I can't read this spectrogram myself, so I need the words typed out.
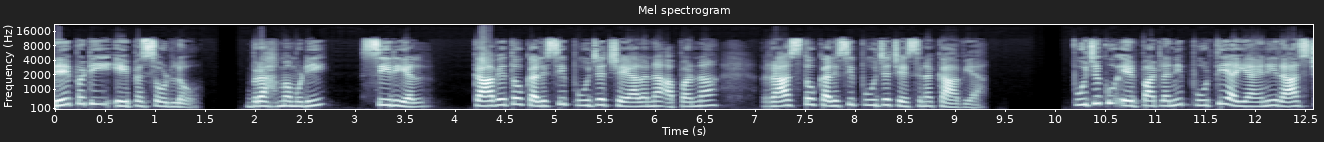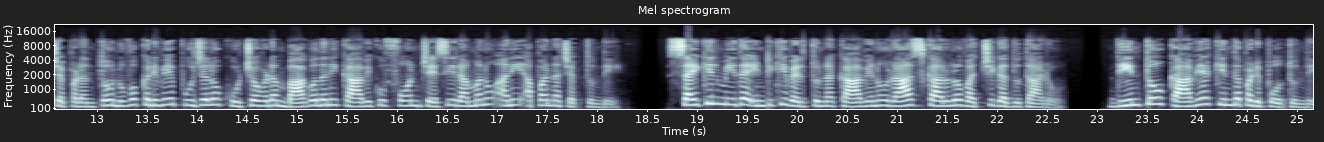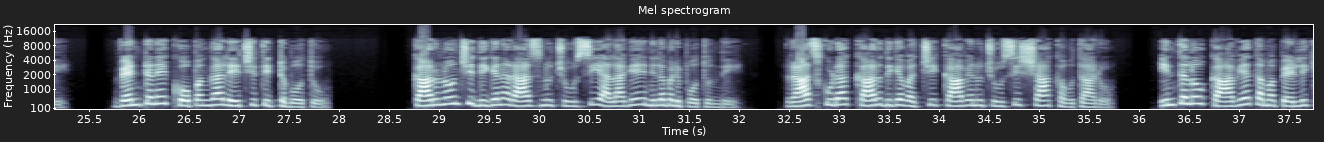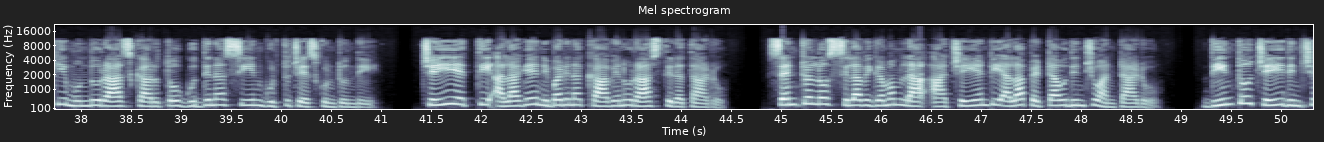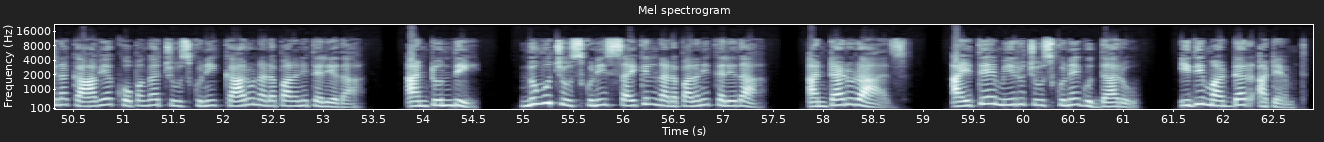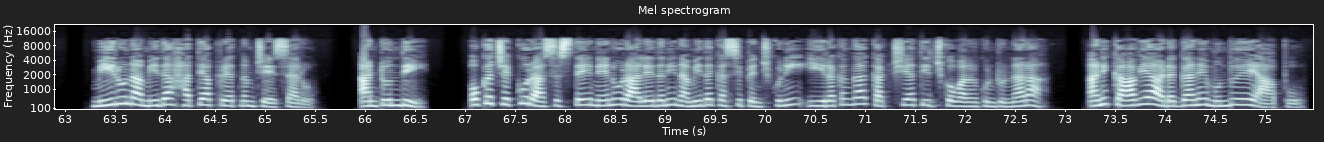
రేపటి ఎపిసోడ్లో బ్రహ్మముడి సీరియల్ కావ్యతో కలిసి పూజ చేయాలన్న అపర్ణ రాజ్తో కలిసి పూజ చేసిన కావ్య. పూజకు ఏర్పాట్లని పూర్తి అయ్యాయని రాజ్ చెప్పడంతో నువ్వొక్కడివే పూజలో కూర్చోవడం బాగోదని కావ్యకు ఫోన్ చేసి రమ్మను అని అపర్ణ చెప్తుంది. సైకిల్ మీద ఇంటికి వెళ్తున్న కావ్యను రాజ్ కారులో వచ్చి గద్దుతాడు. దీంతో కావ్య కింద పడిపోతుంది. వెంటనే కోపంగా లేచి తిట్టబోతూ కారులోంచి దిగిన రాజ్ను చూసి అలాగే నిలబడిపోతుంది. రాజ్ కూడా కారు దిగవచ్చి కావ్యను చూసి షాక్ అవుతారు. ఇంతలో కావ్య తమ పెళ్ళికి ముందు రాజ్ కారుతో గుద్దిన సీన్ గుర్తు చేసుకుంటుంది. చెయ్యి ఎత్తి అలాగే నిబడిన కావ్యను రాజ్ తిడతాడు. సెంట్రల్లో శిలావిగ్రహంలా ఆ చెయ్యంటి అలా పెట్టావుదించు అంటాడు. దీంతో చెయ్యి దించిన కావ్య కోపంగా చూసుకుని కారు నడపాలని తెలియదా? అంటుంది. నువ్వు చూసుకుని సైకిల్ నడపాలని తెలియదా? అంటాడు రాజ్. అయితే మీరు చూసుకునే గుద్దారు. ఇది మర్డర్ అటెంప్ట్. మీరు నా మీద హత్యాప్రయత్నం చేశారు. అంటుంది. ఒక చెక్కు రాసిస్తే నేను రాలేదని నా మీద కసి పెంచుకుని ఈ రకంగా కక్ష్య తీర్చుకోవాలనుకుంటున్నారా? అని కావ్య అడగ్గానే ముందు ఏ ఆపు.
